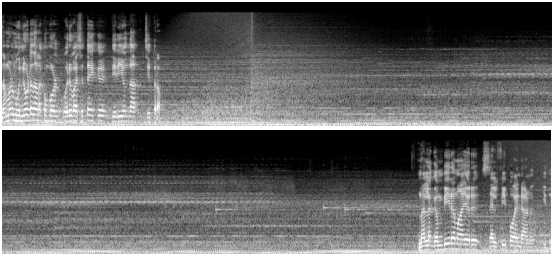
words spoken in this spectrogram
നമ്മൾ മുന്നോട്ട് നടക്കുമ്പോൾ ഒരു വശത്തേക്ക് തിരിയുന്ന ചിത്രം. നല്ല ഗംഭീരമായൊരു സെൽഫി പോയിന്റാണ് ഇത്.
